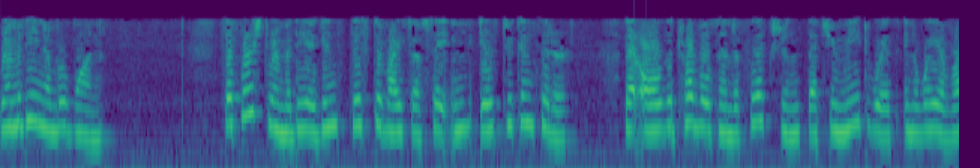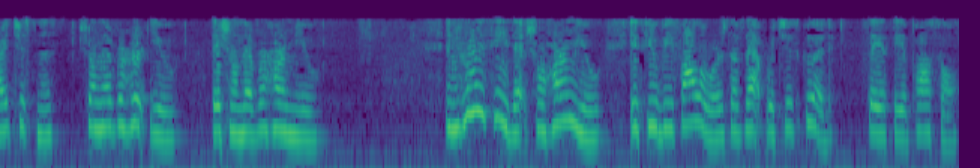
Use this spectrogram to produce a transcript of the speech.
Remedy number one. The first remedy against this device of Satan is to consider that all the troubles and afflictions that you meet with in the way of righteousness shall never hurt you, they shall never harm you. And who is he that shall harm you if you be followers of that which is good, saith the apostle?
